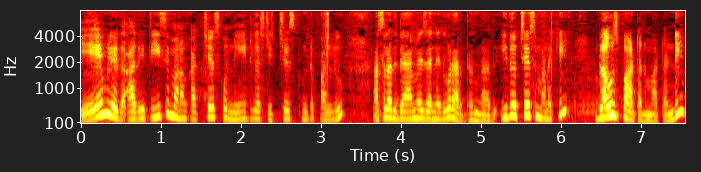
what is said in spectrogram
ఏం లేదు. అది తీసి మనం కట్ చేసుకొని నీట్గా స్టిచ్ చేసుకుంటే పళ్ళు అసలు అది డ్యామేజ్ అనేది కూడా అర్థం కాదు. ఇది వచ్చేసి మనకి బ్లౌజ్ పార్ట్ అనమాట అండి.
